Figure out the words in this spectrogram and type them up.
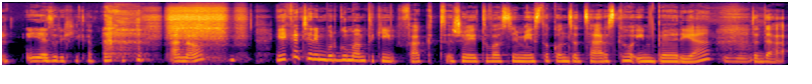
je... Zrýchlika. Áno. V Jekaterinburgu mám taký fakt, že je to vlastne miesto konca cárskeho impéria, mm-hmm. teda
